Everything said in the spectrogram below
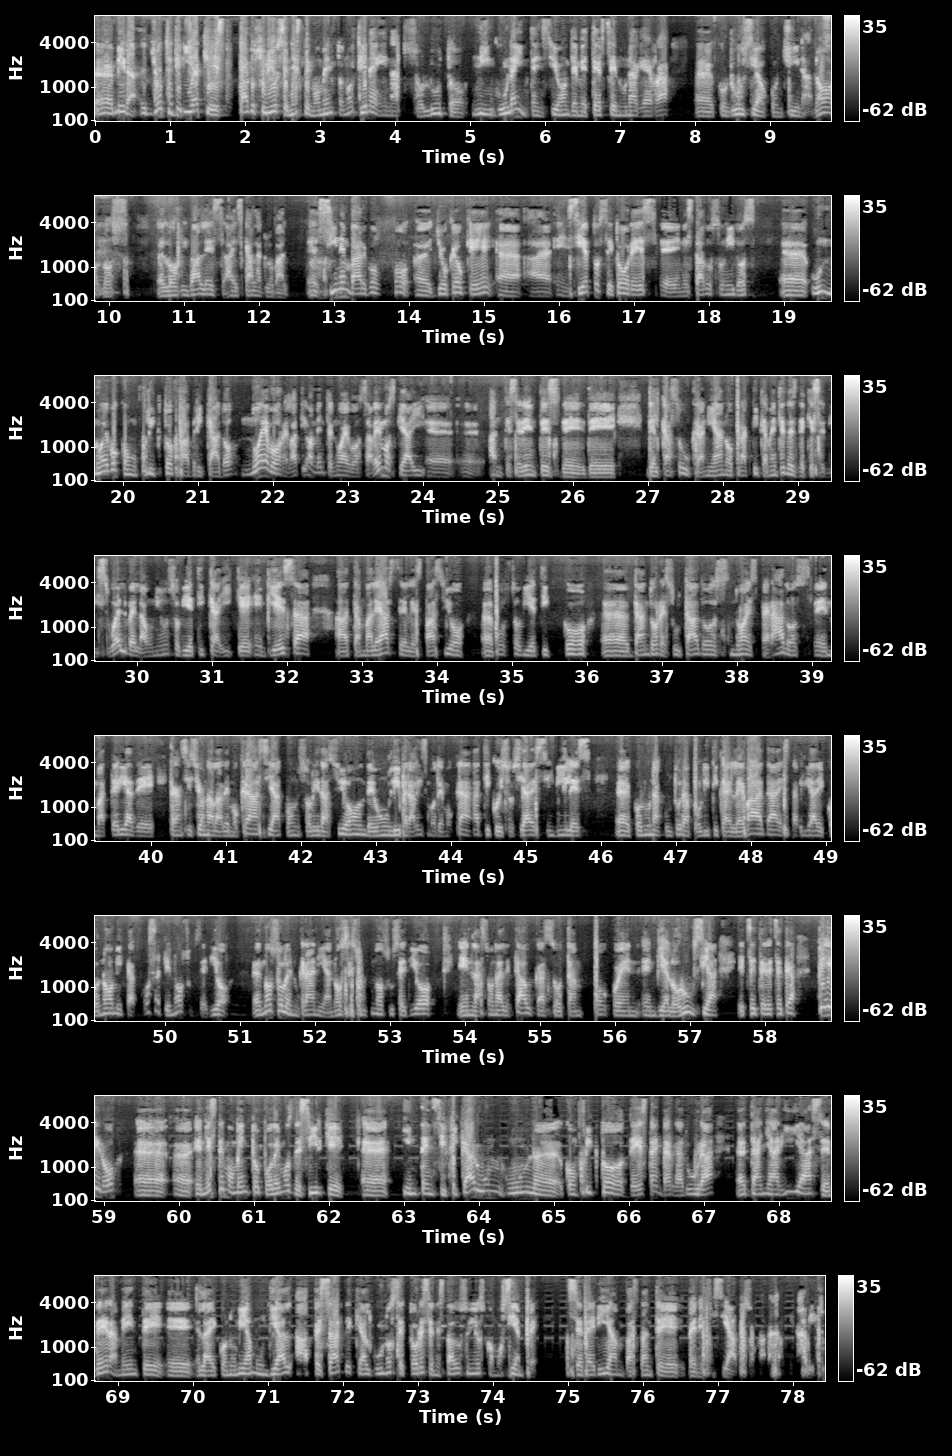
Eh, mira, yo te diría que Estados Unidos en este momento no tiene en absoluto ninguna intención de meterse en una guerra eh, con Rusia o con China, ¿no? Los, eh, los rivales a escala global. sin embargo, yo creo que en ciertos sectores en Estados Unidos eh, un nuevo conflicto fabricado, nuevo, relativamente nuevo. Sabemos que hay eh, eh, antecedentes de, del caso ucraniano prácticamente desde que se disuelve la Unión Soviética y que empieza a tambalearse el espacio postsoviético, dando resultados no esperados en materia de transición a la democracia, consolidación de un liberalismo democrático y sociedades civiles eh, con una cultura política elevada, estabilidad económica, cosa que no sucedió. Eh, no solo en Ucrania, no, se, no sucedió en la zona del Cáucaso, tampoco en, en Bielorrusia, etcétera, etcétera. Pero eh, en este momento podemos decir que intensificar un, un conflicto de esta envergadura dañaría severamente la economía mundial, a pesar de que algunos sectores en Estados Unidos, como siempre, se verían bastante beneficiados, Javier.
